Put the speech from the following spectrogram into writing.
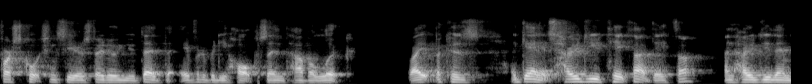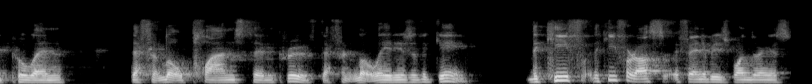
first coaching series video you did that everybody hops in to have a look, right? Because again, it's how do you take that data and how do you then pull in different little plans to improve different little areas of the game. The key for the key for us, if anybody's wondering, is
